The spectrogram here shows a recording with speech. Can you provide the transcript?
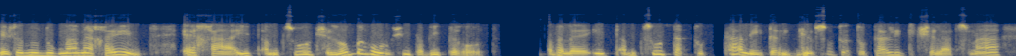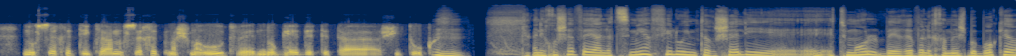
יש לנו דוגמה מהחיים, איך ההתאמצות, שלא ברור שהיא תביא פירות, אבל ההתאמצות הטוטלית, ההתגייסות הטוטלית כשלעצמה, נוסכת תקווה, נוסכת משמעות ונוגדת את השיתוק. אני חושב אה, על עצמי אפילו, אם תרשה לי, אה, אתמול ברבע לחמש בבוקר,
